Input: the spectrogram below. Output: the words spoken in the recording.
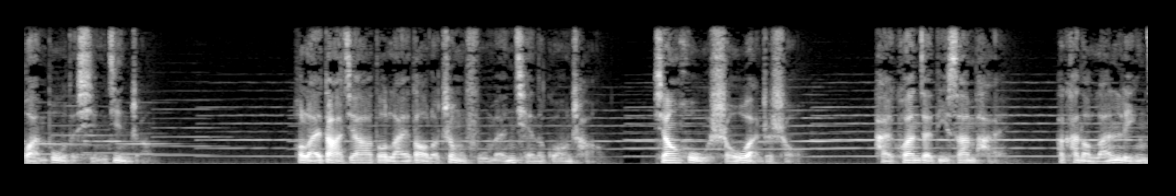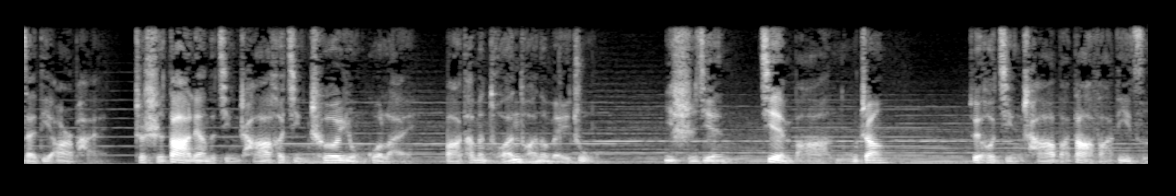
缓步地行进着。后来，大家都来到了政府门前的广场，相互手挽着手。海宽在第三排，他看到兰陵在第二排。这时，大量的警察和警车涌过来，把他们团团地围住。一时间，剑拔弩张。最后，警察把大法弟子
